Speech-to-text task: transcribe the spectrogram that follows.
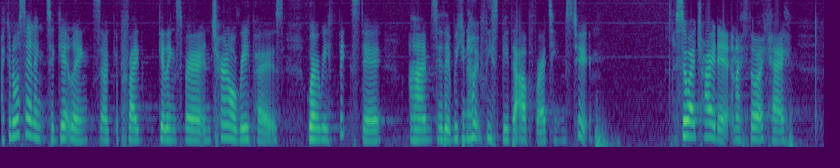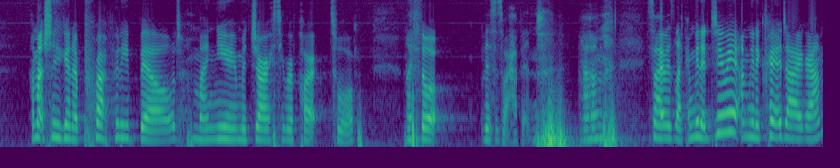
I can also link to Git links, so I can provide Git links for internal repos where we fixed it, um, so that we can hopefully speed that up for our teams too. So I tried it, and I thought, okay, I'm actually going to properly build my new majority report tool. I thought, this is what happened. Um, so I was like, I'm going to do it. I'm going to create a diagram.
